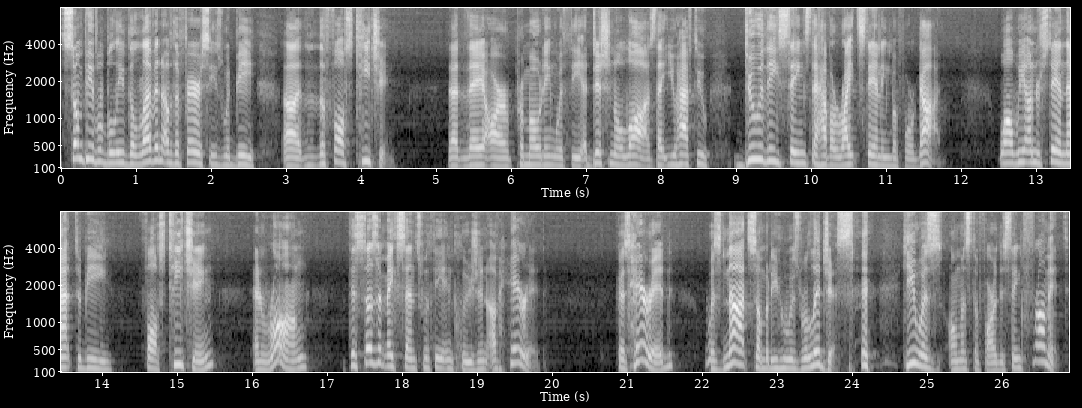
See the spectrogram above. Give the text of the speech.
some people believe the leaven of the Pharisees would be uh, the false teaching that they are promoting with the additional laws that you have to do these things to have a right standing before God. While we understand that to be false teaching and wrong, this doesn't make sense with the inclusion of Herod. Because Herod was not somebody who was religious. he was almost the farthest thing from it.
